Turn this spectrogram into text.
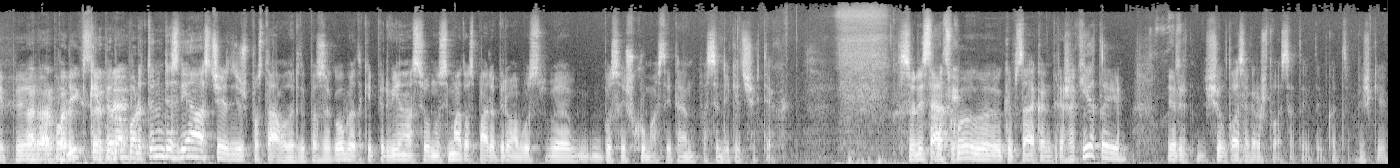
Kaip ir, Ar- ar pavyks, kaip ar ir ne? opportunities vienas, čia iš postavo dar tik pasakau, bet kaip ir vienas jau nusimato spalio pirmą bus, bus aiškumas, tai ten pasilikit šiek tiek. Su Lisecku, okay. kaip sakant, prieš akį, tai ir šiltuose kraštuose, tai taip kad, biškai.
